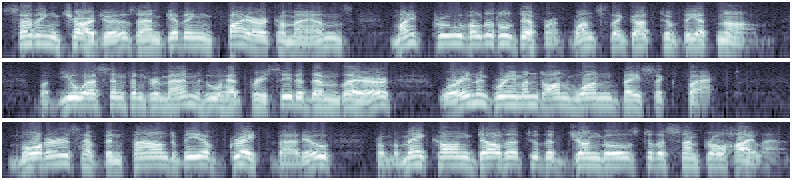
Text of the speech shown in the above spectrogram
Setting charges and giving fire commands might prove a little different once they got to Vietnam but U.S. infantrymen who had preceded them there were in agreement on one basic fact. Mortars have been found to be of great value from the Mekong Delta to the jungles to the central highlands.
